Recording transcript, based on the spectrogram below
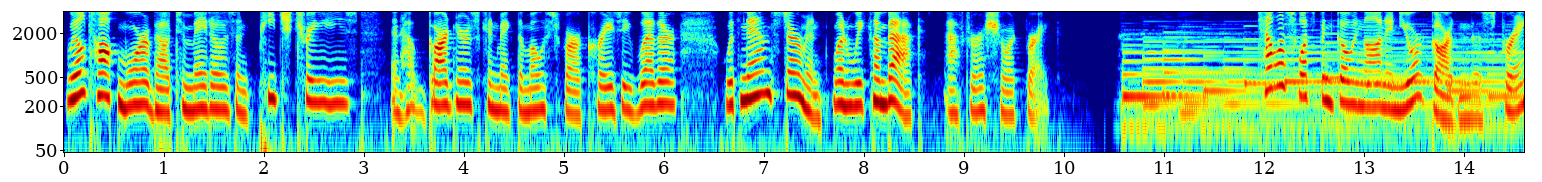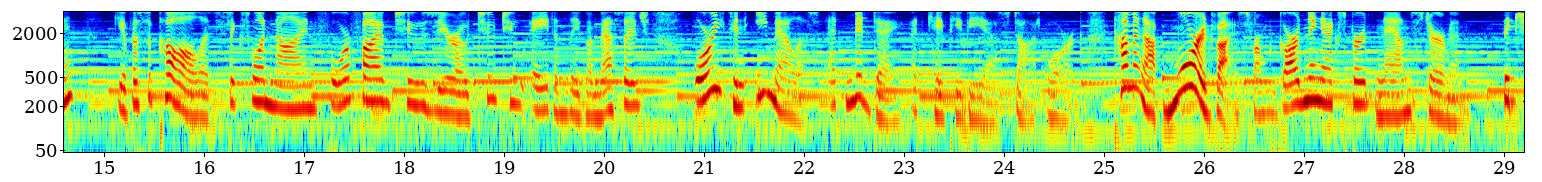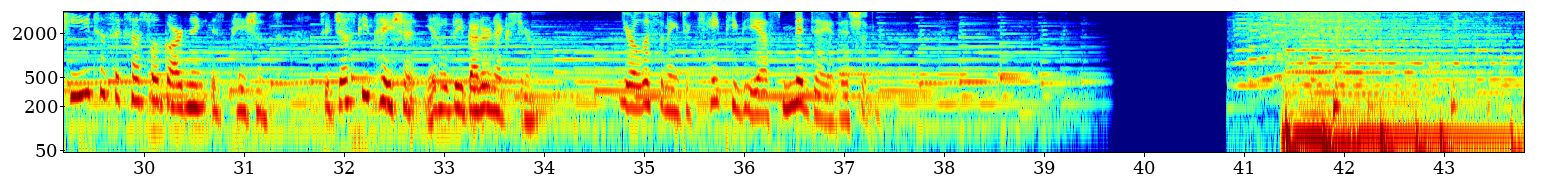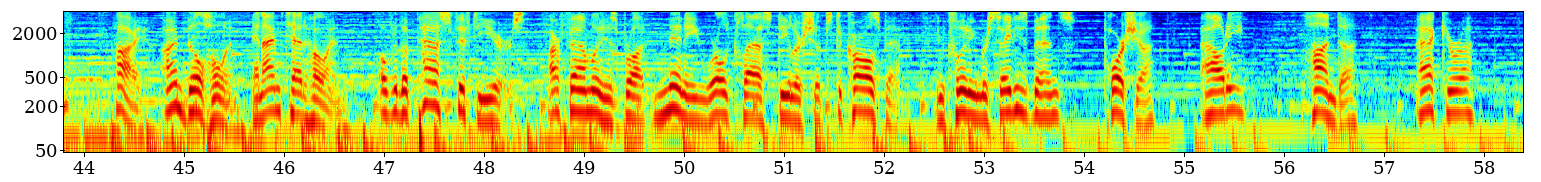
We'll talk more about tomatoes and peach trees and how gardeners can make the most of our crazy weather with Nan Sterman when we come back after a short break. Tell us what's been going on in your garden this spring. Give us a call at 619 452 0228 and leave a message, or you can email us at midday at kpbs.org. Coming up, more advice from gardening expert Nan Sterman. The key to successful gardening is patience. So just be patient, it'll be better next year. You're listening to KPBS Midday Edition. Hi, I'm Bill Hoehn. And I'm Ted Hoehn. Over the past 50 years, our family has brought many world class dealerships to Carlsbad, including Mercedes Benz, Porsche, Audi, Honda, Acura,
